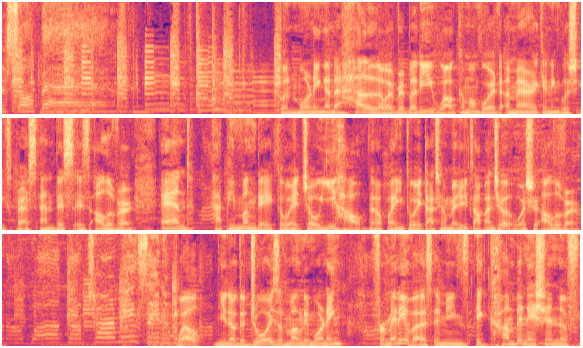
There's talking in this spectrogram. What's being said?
alarm feels so bad. Good morning and hello everybody. Welcome on board American English Express and this is Oliver and Happy Monday. 各位周一好，那欢迎各位搭乘美语早班车，我是 Oliver。 Walk up charming city. Well, you know the joys of Monday morning. For many of us, it means a combination of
